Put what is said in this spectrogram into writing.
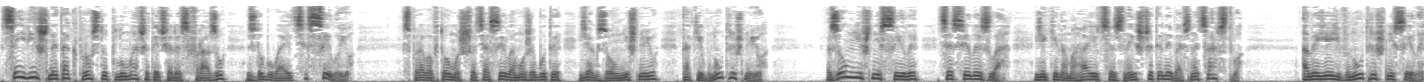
Цей вірш не так просто тлумачити через фразу здобувається силою. Справа в тому, що ця сила може бути як зовнішньою, так і внутрішньою. Зовнішні сили це сили зла, які намагаються знищити Небесне Царство. Але є й внутрішні сили,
